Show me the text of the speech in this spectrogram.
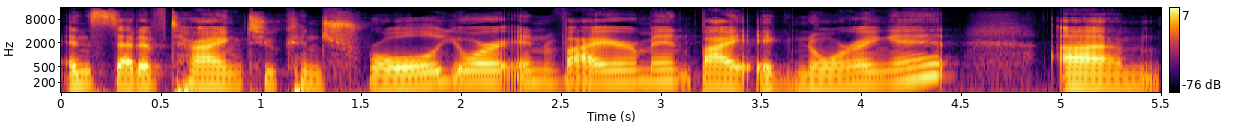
instead of trying to control your environment by ignoring it. Um,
